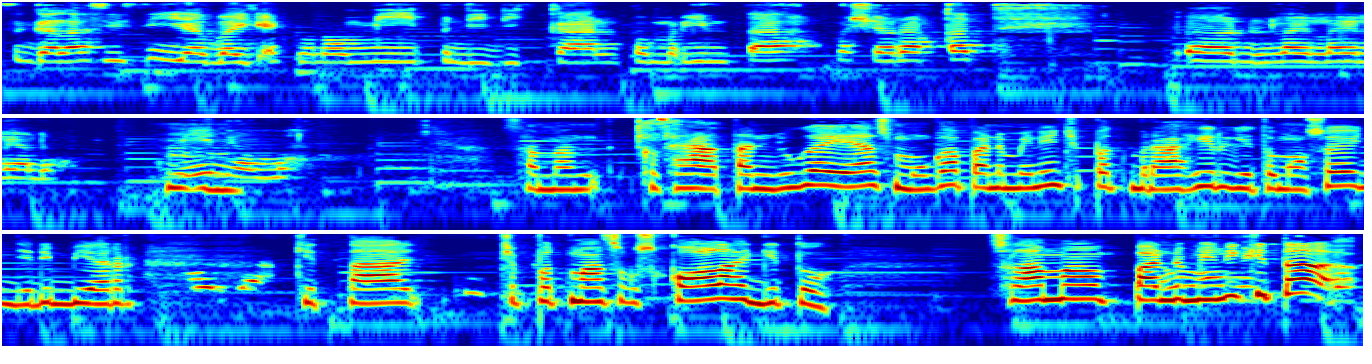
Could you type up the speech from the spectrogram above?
segala sisi ya baik ekonomi pendidikan pemerintah masyarakat eh, dan lain-lain ya amin ya Allah. Sama kesehatan juga ya semoga pandemi ini cepat berakhir gitu. Maksudnya jadi biar kita cepet masuk sekolah gitu. Selama pandemi ini kita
